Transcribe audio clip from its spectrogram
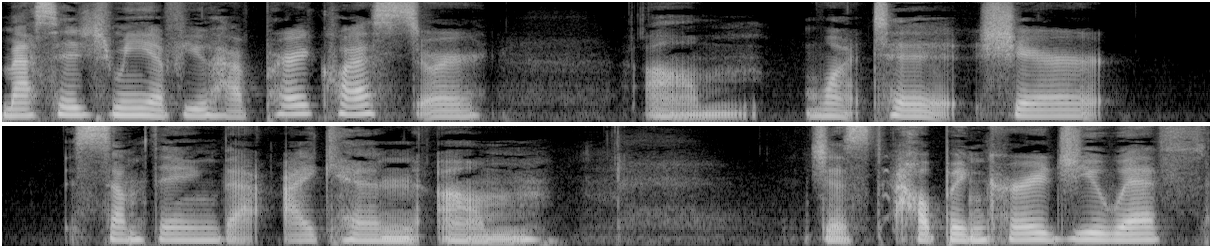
message me if you have prayer requests or um, want to share something that I can um, just help encourage you with.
